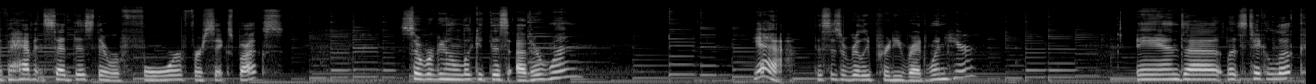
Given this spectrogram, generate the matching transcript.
if I haven't said this, there were four for six bucks. So we're going to look at this other one. Yeah, this is a really pretty red one here. And uh, let's take a look.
